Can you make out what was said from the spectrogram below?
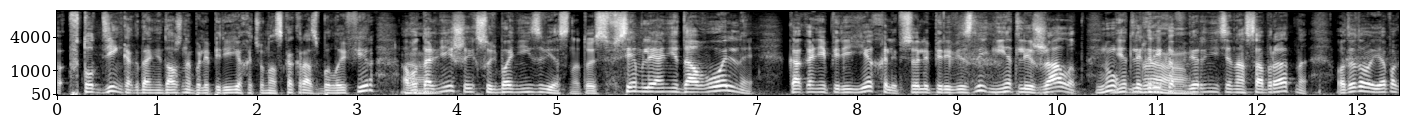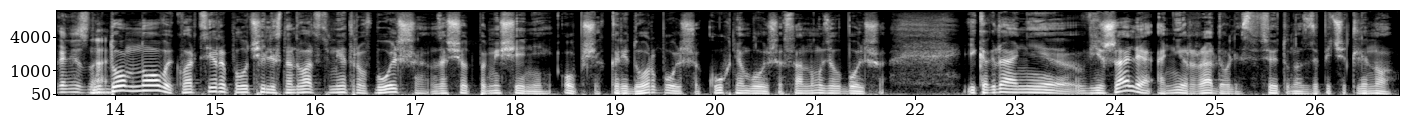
в тот день, когда они должны были переехать, у нас как раз был эфир, а, а. вот дальнейшая их судьба неизвестна. То есть всем ли они довольны, как они переехали, все ли перевезли, нет ли жалоб, ну, нет ли да. криков «верните нас обратно». Вот этого я пока не знаю. Ну, дом новый, квартиры получились на 20 метров больше за счет помещений общих. Коридор больше, кухня больше, санузел больше. И когда они въезжали, они радовались. Все это у нас запечатлено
